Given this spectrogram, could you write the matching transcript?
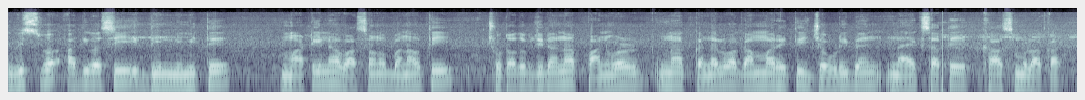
વિશ્વ આદિવાસી દિન નિમિત્તે માટીના વાસણો બનાવતી છોટાઉદેપુર જિલ્લાના પાનવડના કનલવા ગામમાં રહેતી જવડીબેન નાયક સાથે ખાસ મુલાકાત.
